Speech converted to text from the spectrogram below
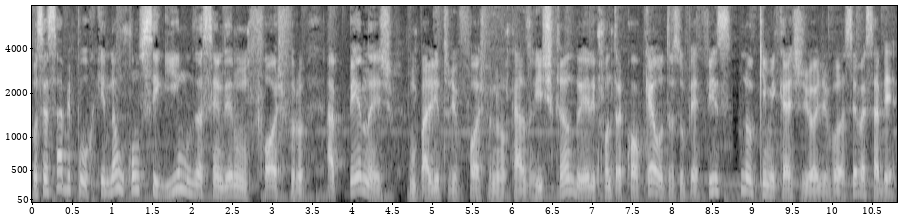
Você sabe por que não conseguimos acender um fósforo, apenas um palito de fósforo no caso, riscando ele contra qualquer outra superfície? No Quimicast de hoje você vai saber.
